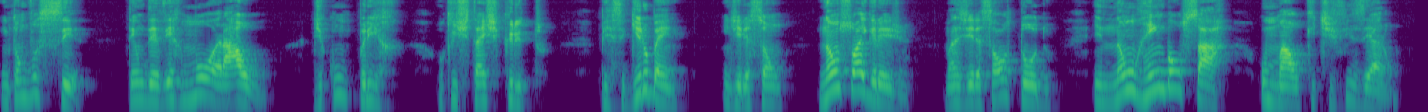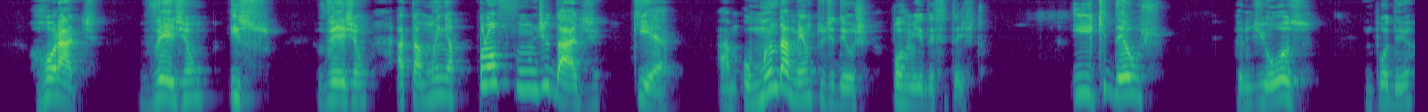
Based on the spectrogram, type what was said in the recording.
Então você tem o dever moral de cumprir o que está escrito, perseguir o bem em direção não só à igreja, mas em direção ao todo, e não reembolsar o mal que te fizeram. Horat, vejam isso. Vejam a tamanha profundidade que é a, o mandamento de Deus por meio desse texto. E que Deus, grandioso em poder,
